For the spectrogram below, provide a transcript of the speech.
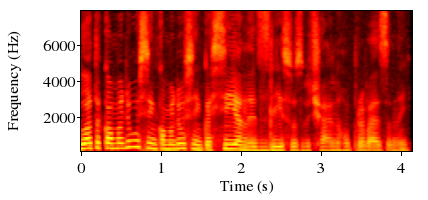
Була така малюсінька, малюсінька сіянець з лісу звичайного привезений.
